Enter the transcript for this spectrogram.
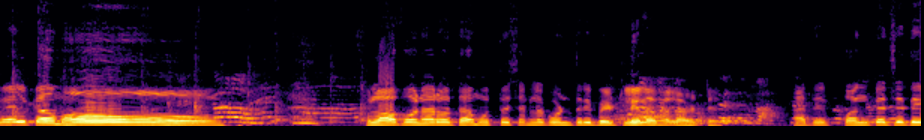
वेलकम हो फ्लॉप होणार होता मुत्तशनला कोणतरी भेटलेलं मला वाटतं. ते पंकचे ते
